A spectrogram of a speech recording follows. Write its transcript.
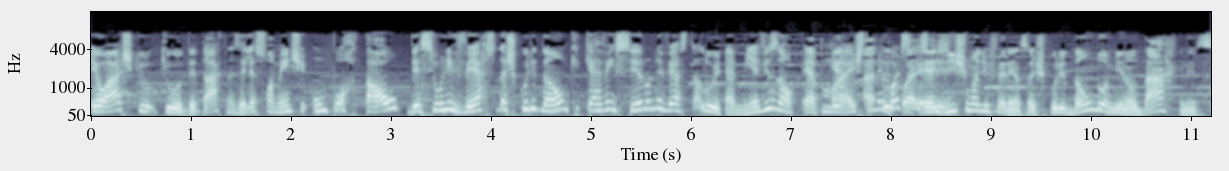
eu acho que, o- que o The Darkness ele é somente um portal desse universo da escuridão que quer vencer o universo da luz. É a minha visão. É, porque Mas também a- pode ser. a- isso aí. existe uma diferença. A escuridão domina o Darkness,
